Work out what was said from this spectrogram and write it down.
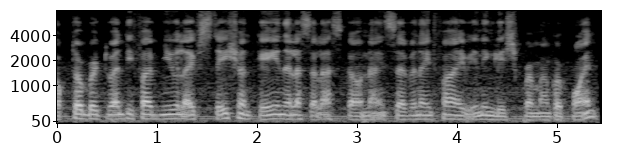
October 25 New Life Station KNLS Alaska on 9795 in English from Anchor Point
